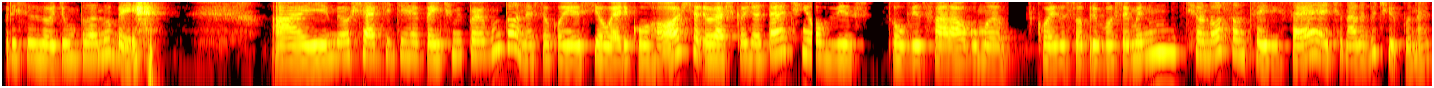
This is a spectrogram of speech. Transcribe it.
precisou de um plano B. Aí, meu chefe de repente me perguntou, né, se eu conhecia o Érico Rocha. Eu acho que eu já até tinha ouvido, ouvido falar alguma coisa sobre você, mas não tinha noção de 6 e 7, nada do tipo, né?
